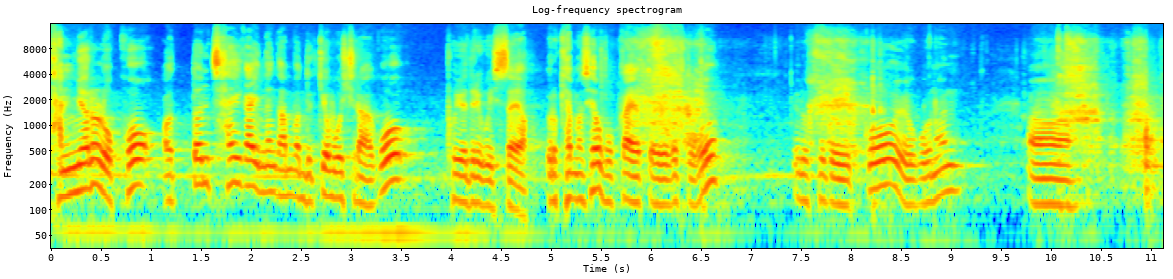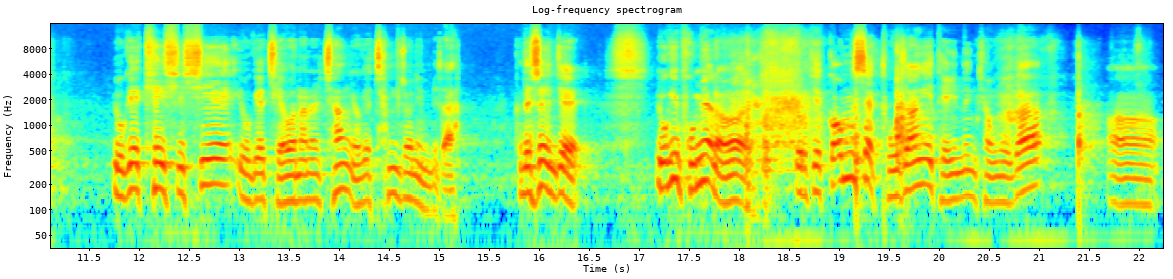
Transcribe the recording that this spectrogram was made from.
단면을 놓고 어떤 차이가 있는가 한번 느껴보시라고 보여드리고 있어요. 이렇게 한번 세워볼까요? 또 이것도 이렇게 돼 있고 요거는 어 요게 KCC, 요게 재원하늘 창, 요게 참존입니다. 그래서 이제 여기 보면은 이렇게 검은색 도장이 돼 있는 경우가 어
